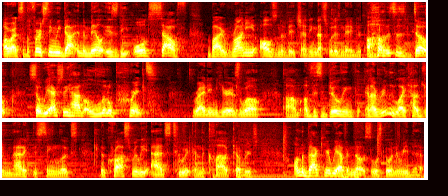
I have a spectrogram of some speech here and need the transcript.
All right, so the first thing we got in the mail is the Old South by Ronnie Alznovich. I think that's what his name is. Oh, this is dope. So we actually have a little print right in here as well um, of this building, and I really like how dramatic this scene looks. The cross really adds to it and the cloud coverage. On the back here, we have a note, so let's go ahead and read that.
